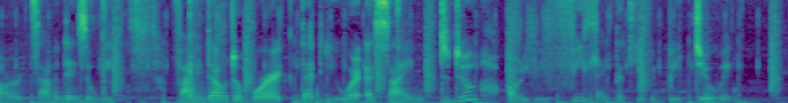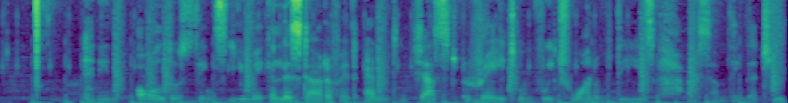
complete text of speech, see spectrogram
or seven days a week, find out a work that you are assigned to do or you feel like that you would be doing and in all those things you make a list out of it and just rate which one of these are something that you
